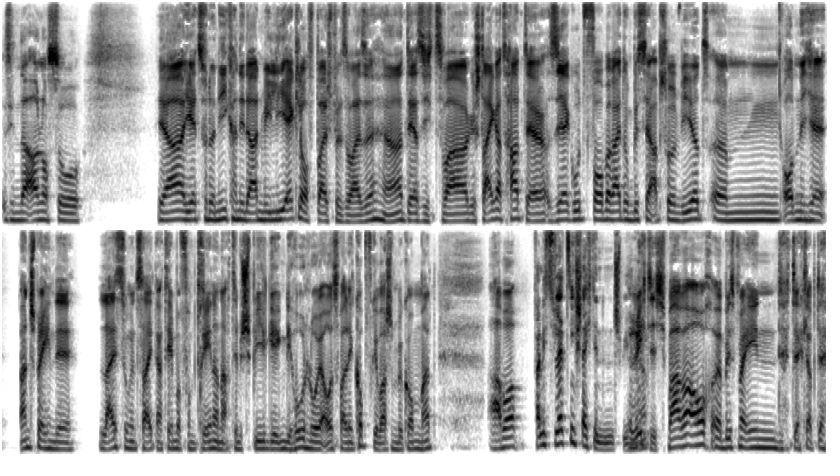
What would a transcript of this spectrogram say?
sind da auch noch so, ja, jetzt oder nie Kandidaten wie Lee Eckloff beispielsweise, ja, der sich zwar gesteigert hat, der sehr gut Vorbereitung bisher absolviert, ähm, ordentliche, ansprechende Leistungen zeigt, nachdem er vom Trainer nach dem Spiel gegen die Hohenlohe Auswahl den Kopf gewaschen bekommen hat. Aber Fand ich zuletzt nicht schlecht in den Spielen. Richtig, war er auch, äh, bis man ihn, der, ich glaube, der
